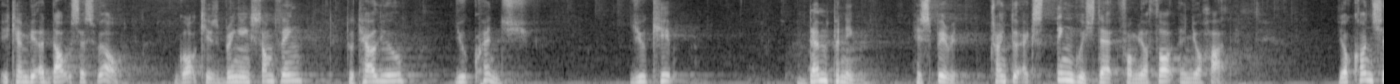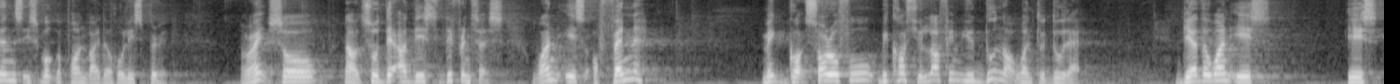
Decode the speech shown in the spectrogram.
It can be adults as well. God keeps bringing something to tell you, you quench. You keep dampening His Spirit trying to extinguish that from your thought and your heart. Your conscience is worked upon by the Holy Spirit. All right? So now, so there are these differences. One is offend, make God sorrowful because you love Him, you do not want to do that. The other one is, is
